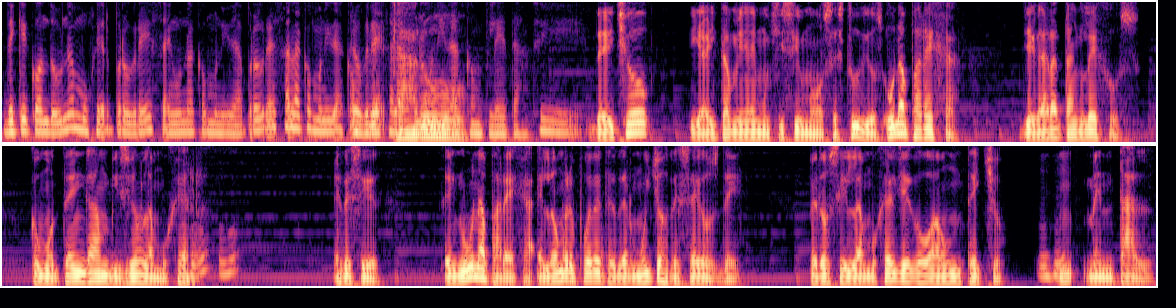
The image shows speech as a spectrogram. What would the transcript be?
de que cuando una mujer progresa en una comunidad progresa la comunidad completa. Progresa la comunidad completa. Sí. De hecho y ahí también hay muchísimos estudios una pareja llegará tan lejos como tenga ambición la mujer. Es decir, en una pareja el hombre puede tener muchos deseos de, pero si la mujer llegó a un techo mental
